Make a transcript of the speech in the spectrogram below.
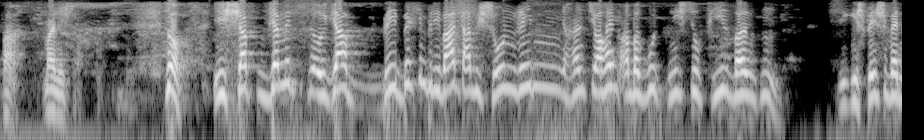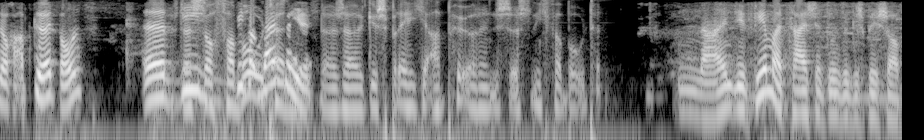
Ah, meine ich doch. So, ich hab, wir haben jetzt, ja, ein bisschen privat darf ich schon reden, Hans-Joachim, aber gut, nicht so viel, weil, hm, die Gespräche werden auch abgehört bei uns. Äh, Das ist doch verboten. Das ist Gespräche abhören, ist das nicht verboten? Nein, die Firma zeichnet unser Gespräch auf.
